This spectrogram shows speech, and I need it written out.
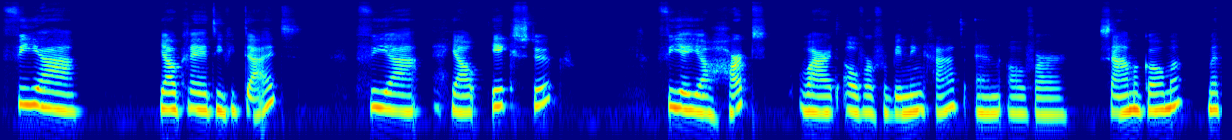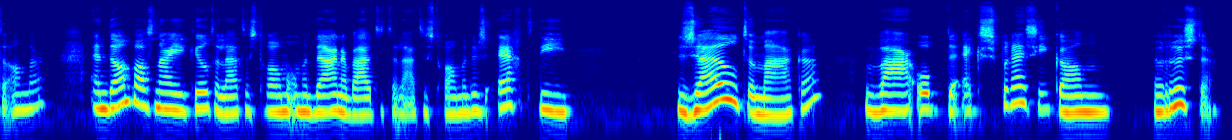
Via jouw creativiteit, via jouw ik-stuk, via je hart, waar het over verbinding gaat en over samenkomen met de ander. En dan pas naar je keel te laten stromen om het daar naar buiten te laten stromen. Dus echt die zuil te maken waarop de expressie kan rusten.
